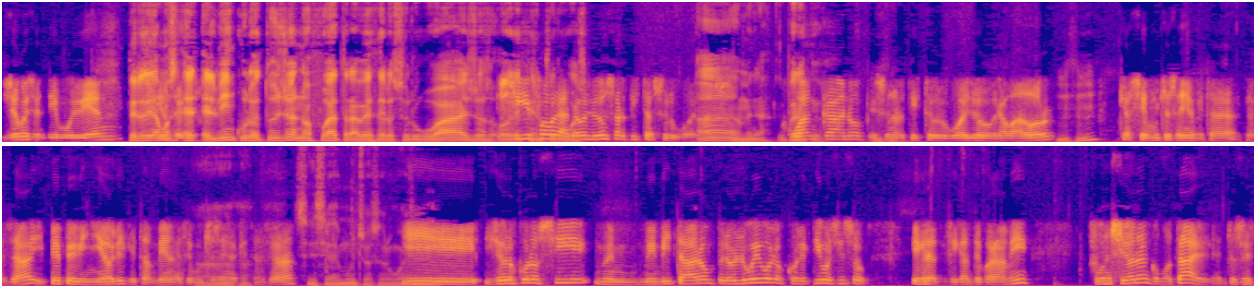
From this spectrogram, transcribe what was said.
Yo me sentí muy bien. Pero digamos, el, vínculo tuyo no fue a través de los uruguayos o Sí, fue a través de dos artistas uruguayos. Ah. Juan Cano, que es un artista uruguayo grabador, que hace muchos años que está allá, y Pepe Viñoli, que también hace muchos años que está allá. Sí, sí, hay muchos uruguayos. Y, y yo los conocí, me, me invitaron, pero luego los colectivos, y eso es gratificante para mí, funcionan como tal. Entonces,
